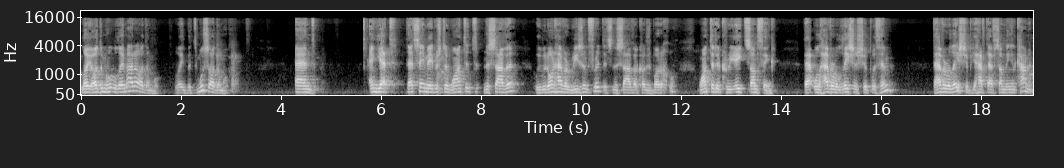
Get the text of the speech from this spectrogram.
Lo Adamhu, Lo Mara Adamhu, Lo Betmus Adamhu. And and yet that same Abish wanted Nesava we don't have a reason for it. It's Nisava Kadosh Baruch Hu. Wanted to create something that will have a relationship with Him. To have a relationship, you have to have something in common.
